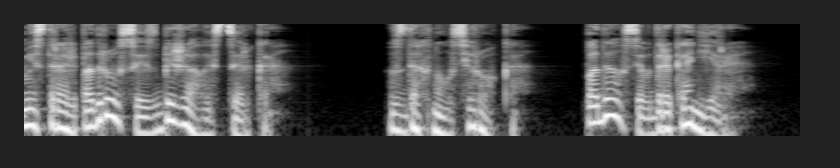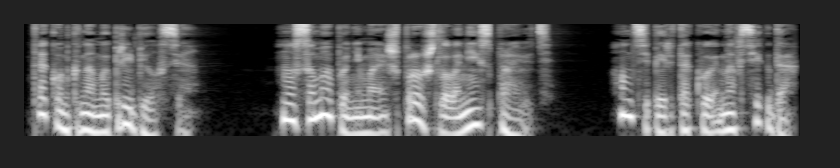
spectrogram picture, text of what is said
Мистраль подрос и сбежал из цирка. Вздохнул Сирока. Подался в драконьеры. Так он к нам и прибился. Но сама понимаешь, прошлого не исправить. Он теперь такой навсегда.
